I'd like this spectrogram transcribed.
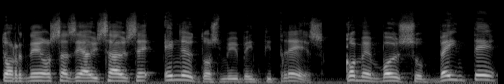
Torneos a realizarse en el 2023. Comenbol Sub-20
